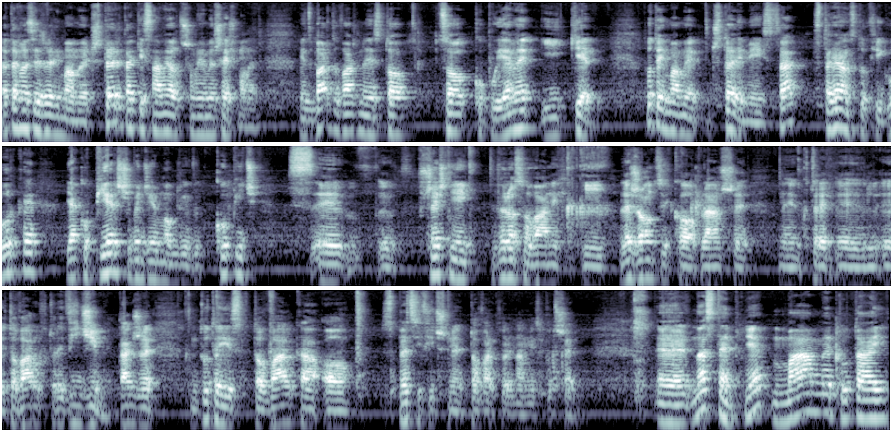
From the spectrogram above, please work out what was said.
Natomiast jeżeli mamy cztery takie same, otrzymujemy sześć monet. Więc bardzo ważne jest to, co kupujemy i kiedy. Tutaj mamy cztery miejsca. Stawiając tu figurkę, jako pierwsi będziemy mogli kupić z y, wcześniej wylosowanych i leżących koło planszy y, które, y, towarów, które widzimy. Także tutaj jest to walka o specyficzny towar, który nam jest potrzebny. E, następnie mamy tutaj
